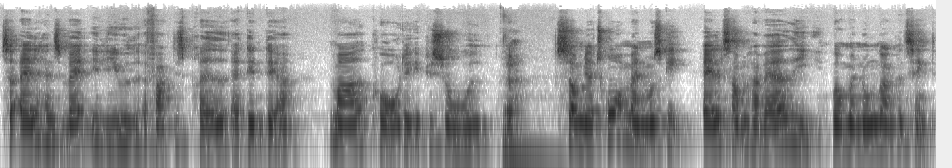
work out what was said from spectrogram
Så alle hans valg i livet er faktisk præget af den der meget korte episode, Ja. Som jeg tror, man måske alle sammen har været i, hvor man nogle gange har tænkt,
